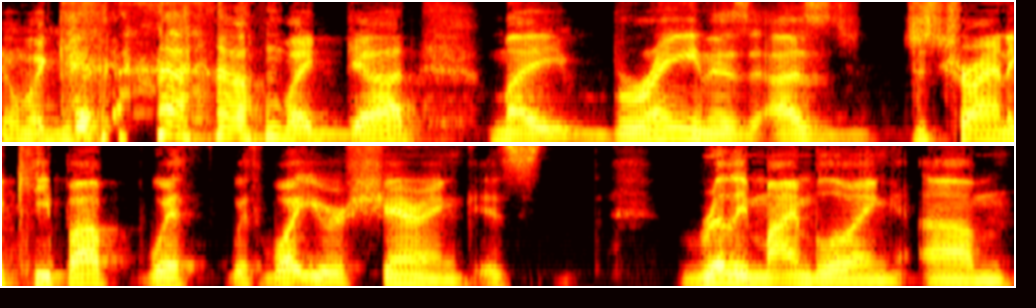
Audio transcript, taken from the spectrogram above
Oh my god! oh my god! My brain is as just trying to keep up with with what you were sharing. It's really mind blowing. Um,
